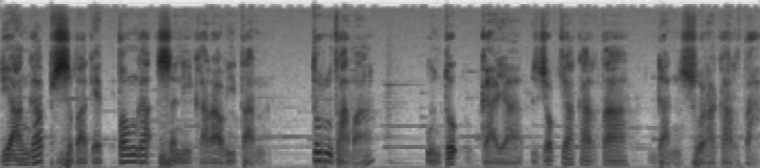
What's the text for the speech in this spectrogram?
dianggap sebagai tonggak seni karawitan, terutama untuk gaya Yogyakarta dan Surakarta.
